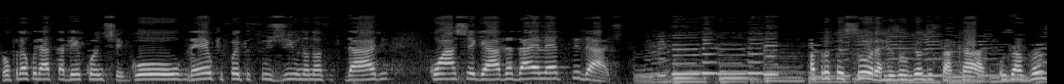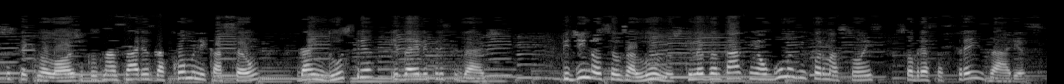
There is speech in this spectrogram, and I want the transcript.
Vamos procurar saber quando chegou, né, o que foi que surgiu na nossa cidade com a chegada da eletricidade. A professora resolveu destacar os avanços tecnológicos nas áreas da comunicação, da indústria e da eletricidade, pedindo aos seus alunos que levantassem algumas informações sobre essas três áreas.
